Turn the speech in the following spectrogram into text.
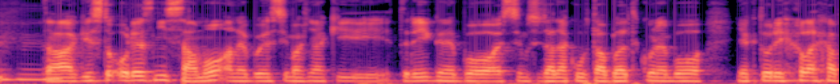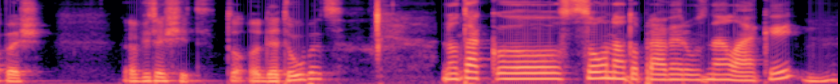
mm-hmm. tak jestli to odezní samo, anebo jestli máš nějaký trik, nebo jestli musíš dát nějakou tabletku, nebo jak to rychle chápeš vyřešit. To, jde to vůbec? No tak uh, jsou na to právě různé léky, mm-hmm.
